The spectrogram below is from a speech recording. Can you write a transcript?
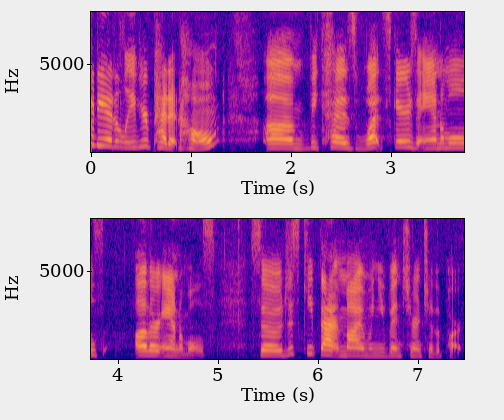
idea to leave your pet at home um, because what scares animals? Other animals. So just keep that in mind when you venture into the park.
